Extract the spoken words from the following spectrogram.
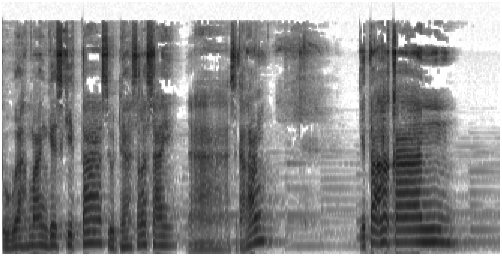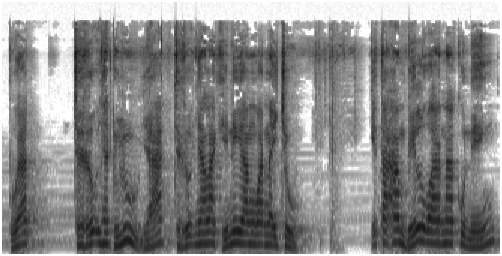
buah manggis kita sudah selesai. Nah, sekarang kita akan buat jeruknya dulu ya. Jeruknya lagi ini yang warna hijau. Kita ambil warna kuning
